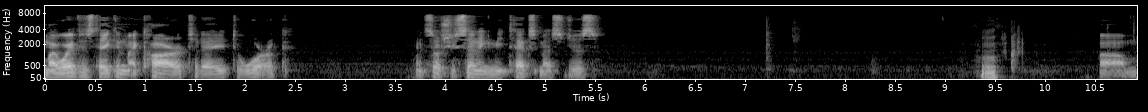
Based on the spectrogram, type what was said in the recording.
My wife has taken my car today to work, and so she's sending me text messages. Hmm. Um.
